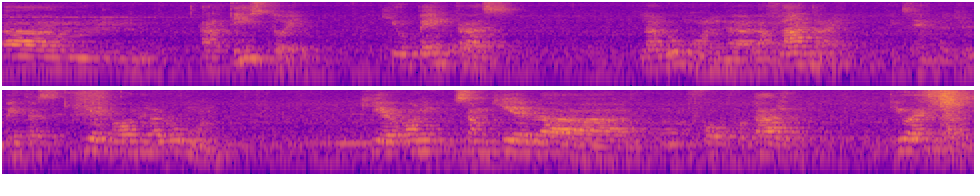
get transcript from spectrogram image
um, artistoi kiu pentras la lumon, la, la flandra exemple, kiu pentras kiel bone la lumon, kiel oni, sam kiel la fo fotajo tio estas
